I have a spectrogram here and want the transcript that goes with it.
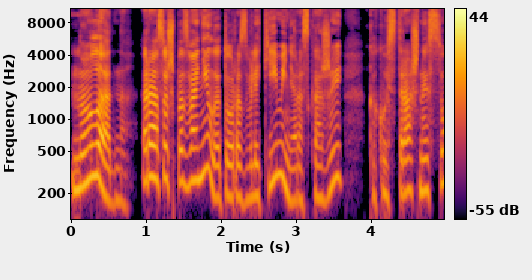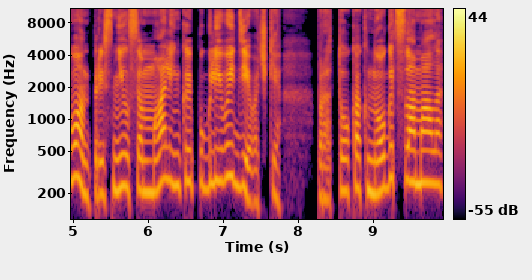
Ну ладно, раз уж позвонила, то развлеки меня, расскажи, какой страшный сон приснился маленькой пугливой девочке — про то, как ноготь сломала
